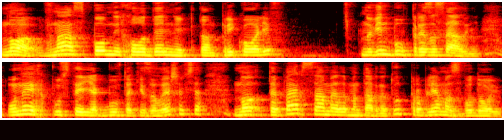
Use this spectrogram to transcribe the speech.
Но в нас повний холодильник там приколів. Ну він був при заселенні. У них пустий як був, так і залишився. Но тепер саме елементарне. Тут проблема з водою.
